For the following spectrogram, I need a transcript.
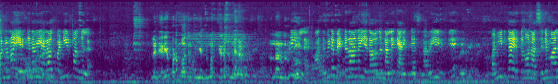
பண்ணணும் ஏற்கனவே யாராவது பண்ணியிருப்பாங்கல்ல. இல்ல நிறைய படம் பார்த்துருப்பீங்க இந்த மாதிரி கேரக்டர் நல்லா இருந்திருக்கும். இல்லை. அதை விட பெட்டரான ஏதாவது நல்ல கேரக்டர்ஸ் நிறைய இருக்கு. பண்ணிட்டு தான் இருக்கணும். நான் சினிமால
